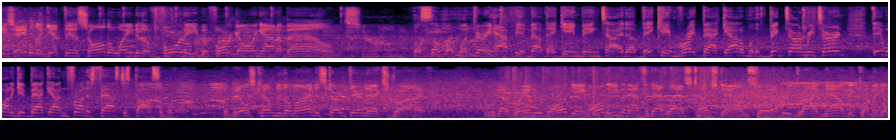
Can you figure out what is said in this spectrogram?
he's able to get this all the way to the 40 before going out of bounds. Well, someone wasn't very happy about that game being tied up. They came right back at him with a big-time return. They want to get back out in front as fast as possible. The Bills come to the line to start their next drive. We got a brand new ball game, all even after that last touchdown, so every drive now becoming a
